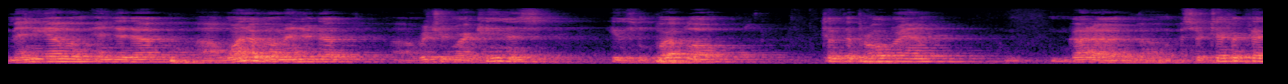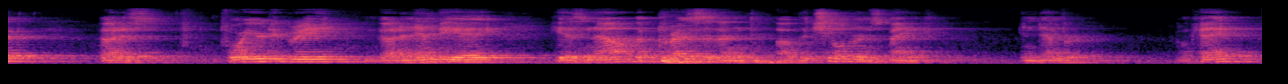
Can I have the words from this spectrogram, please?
Many of them ended up, uh, one of them ended up, uh, Richard Martinez, he was from Pueblo, took the program, got a, um, a certificate, got his four-year degree, got an MBA. He is now the president of the Children's Bank in Denver, okay?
